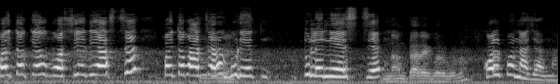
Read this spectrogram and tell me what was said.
হয়তো কেউ বসিয়ে দিয়ে আসছে হয়তো বাচ্চারা ঘুরিয়ে তুলে নিয়ে এসছে। নামটা আরেকবার বলো। কল্পনা জানা।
